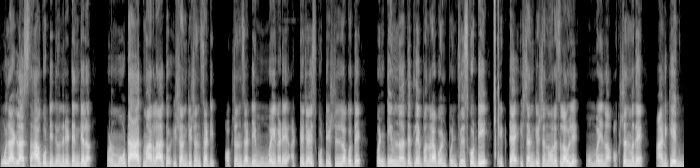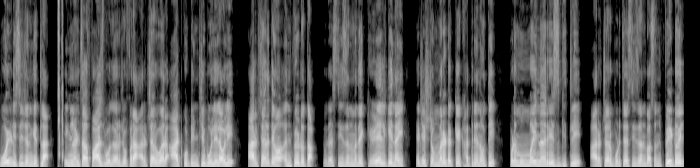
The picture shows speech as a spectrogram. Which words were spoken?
पोलार्डला सहा कोटी देऊन रिटर्न केलं. पण मोठा हात मारला तो ईशान किशनसाठी. ऑप्शनसाठी मुंबईकडे अठ्ठेचाळीस कोटी शिल्लक होते पण टीमनं त्यातले पंधरा पॉईंट पंचवीस कोटी एकट्या ईशान किशनवरच लावले. मुंबईनं ऑप्शनमध्ये आणखी एक बोल्ड डिसिजन घेतला. इंग्लंडचा फास्ट बॉलर जोफ्रा आर्चरवर आठ कोटींची बोली लावली. आर्चर तेव्हा अनफिट होता. तो त्या सीझनमध्ये खेळेल की नाही याची शंभर टक्के खात्री नव्हती. पण मुंबईनं रिस्क घेतली. आर्चर पुढच्या सीझनपासून फिट होईल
